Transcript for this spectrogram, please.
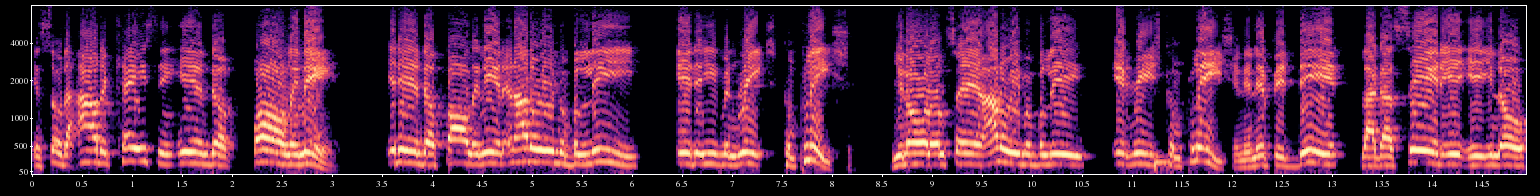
And so the outer casing ended up falling in. It ended up falling in. And I don't even believe it even reached completion. You know what I'm saying? I don't even believe it reached completion. And if it did, like I said, it, it, you know,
